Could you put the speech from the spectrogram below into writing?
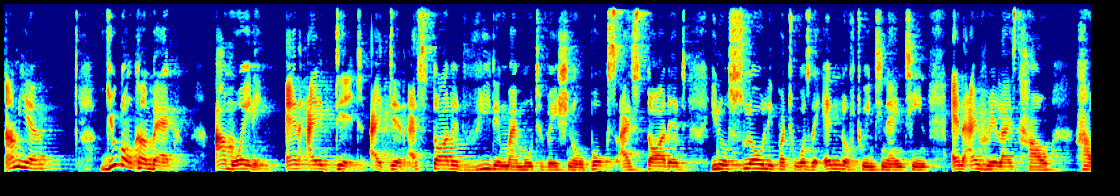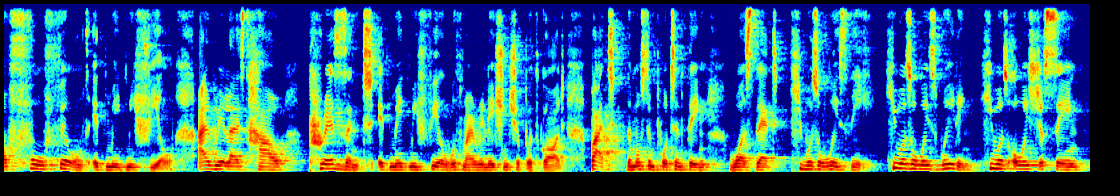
I'm here. You gonna come back I'm waiting. And I did. I did. I started reading my motivational books. I started, you know, slowly, but towards the end of 2019. And I realized how how fulfilled it made me feel. I realized how present it made me feel with my relationship with God. But the most important thing was that He was always there. He was always waiting. He was always just saying,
